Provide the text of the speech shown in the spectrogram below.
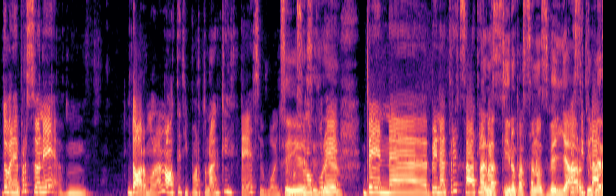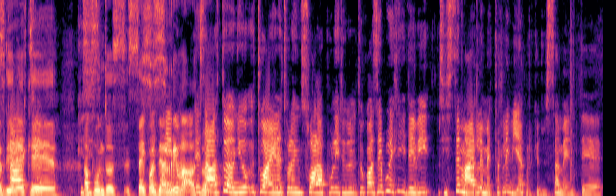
dove le persone mh, dormono la notte, ti portano anche il tè se vuoi, Sì, insomma, sono sì, pure sì. ben, ben attrezzati. Al Questi- mattino passano a svegliarti per dire che, si- appunto s- sei quasi sì, arrivato. Esatto, e ogni- tu hai le tue lenzuola pulite, le tue cose pulite, devi sistemarle e metterle via perché giustamente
